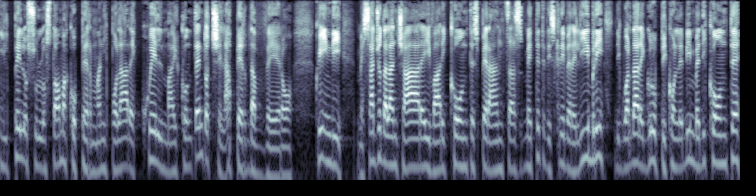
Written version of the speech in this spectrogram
il pelo sullo stomaco per manipolare quel malcontento ce l'ha per davvero. Quindi, messaggio da lanciare ai vari Conte Speranza, smettete di scrivere libri, di guardare gruppi con le bimbe di Conte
